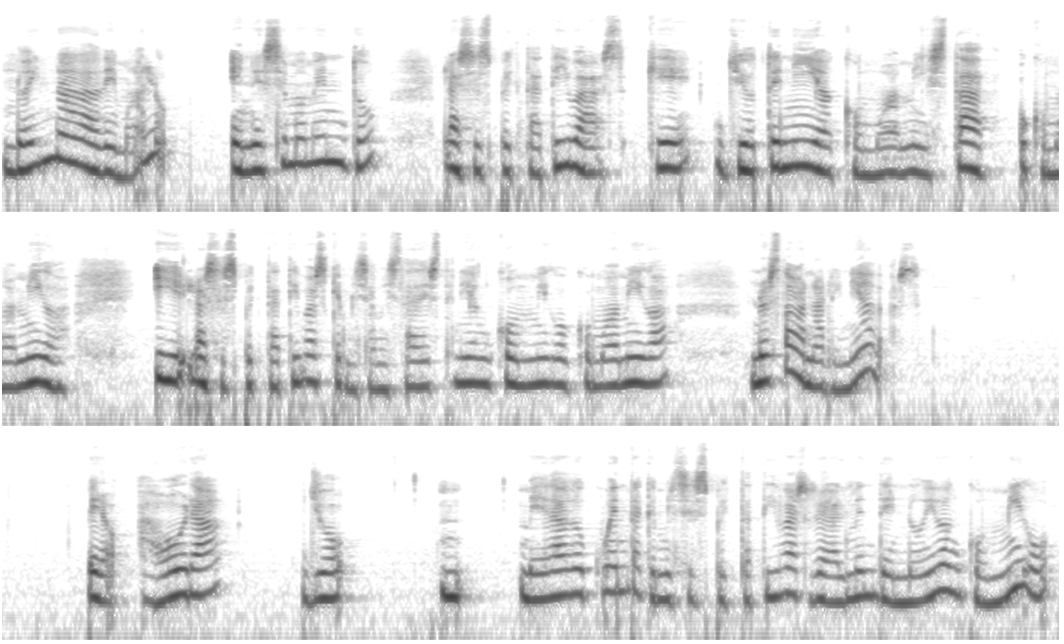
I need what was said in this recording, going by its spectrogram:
no hay nada de malo. En ese momento, las expectativas que yo tenía como amistad o como amiga y las expectativas que mis amistades tenían conmigo como amiga no estaban alineadas. Pero ahora yo me he dado cuenta que mis expectativas realmente no iban conmigo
